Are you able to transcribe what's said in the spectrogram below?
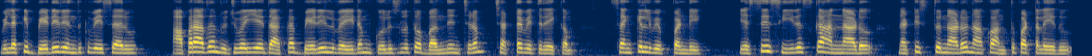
వీళ్ళకి బేడీలు ఎందుకు వేశారు? అపరాధం రుజువయ్యేదాకా బేడీలు వేయడం గొలుసులతో బంధించడం చట్ట వ్యతిరేకం. సంఖ్యలు విప్పండి. ఎస్ఏ సీరియస్గా అన్నాడో నటిస్తున్నాడో నాకు అంతుపట్టలేదు.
